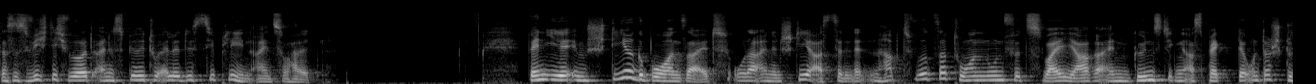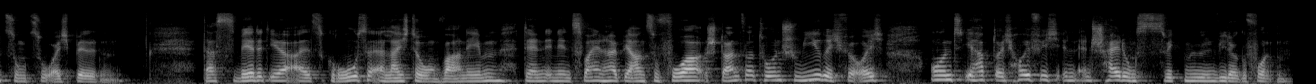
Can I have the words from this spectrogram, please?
dass es wichtig wird, eine spirituelle Disziplin einzuhalten. Wenn ihr im Stier geboren seid oder einen Stier-Aszendenten habt, wird Saturn nun für zwei Jahre einen günstigen Aspekt der Unterstützung zu euch bilden. Das werdet ihr als große Erleichterung wahrnehmen, denn in den zweieinhalb Jahren zuvor stand Saturn schwierig für euch und ihr habt euch häufig in Entscheidungszwickmühlen wiedergefunden.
